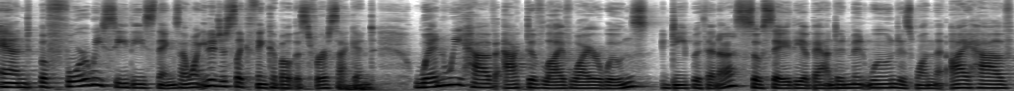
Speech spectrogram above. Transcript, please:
And before we see these things, I want you to just like think about this for a second. When we have active live wire wounds deep within us, so say the abandonment wound is one that I have,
